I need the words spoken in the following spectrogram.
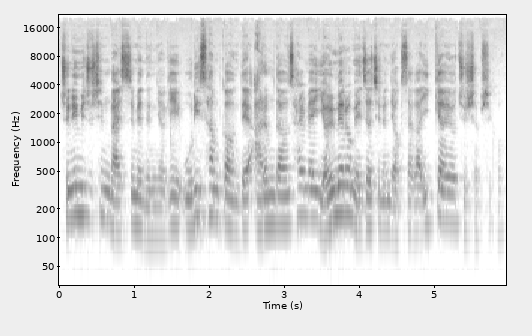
주님이 주신 말씀의 능력이 우리 삶 가운데 아름다운 삶의 열매로 맺어지는 역사가 있게 하여 주시옵시고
